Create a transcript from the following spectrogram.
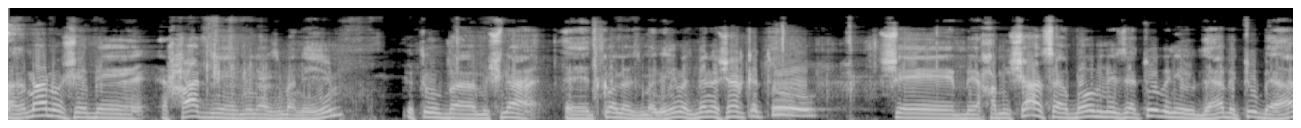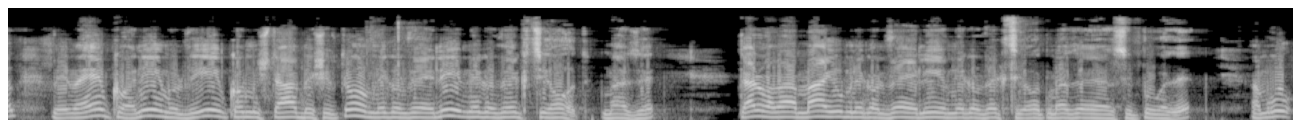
אמרנו שבאחד מן הזמנים, כתוב במשנה את כל הזמנים, אז בין השאר כתוב שבחמישה עשר בום נזתו בן יהודה בט"ו באב ועמהם כהנים ולוויים כל משתאה בשבטו בני גונבי אלים בני גונבי קציעות מה זה? תנו רבה מה היו בני גונבי אלים בני גונבי קציעות מה זה הסיפור הזה? אמרו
